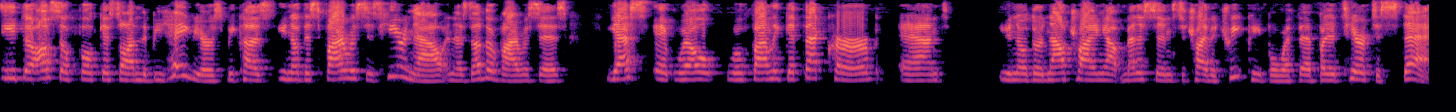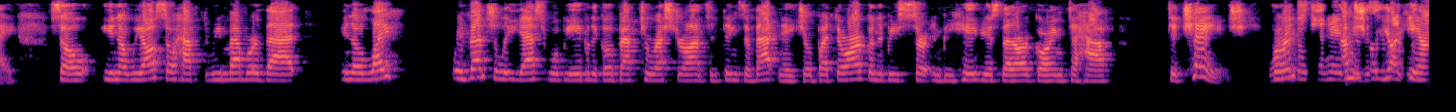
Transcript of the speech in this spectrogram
need to also focus on the behaviors because you know this virus is here now, and as other viruses, yes, it will will finally get that curb, and you know they're now trying out medicines to try to treat people with it, but it's here to stay. So you know we also have to remember that you know life eventually, yes, we'll be able to go back to restaurants and things of that nature, but there are going to be certain behaviors that are going to have to change. For instance, I'm sure you're hearing,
